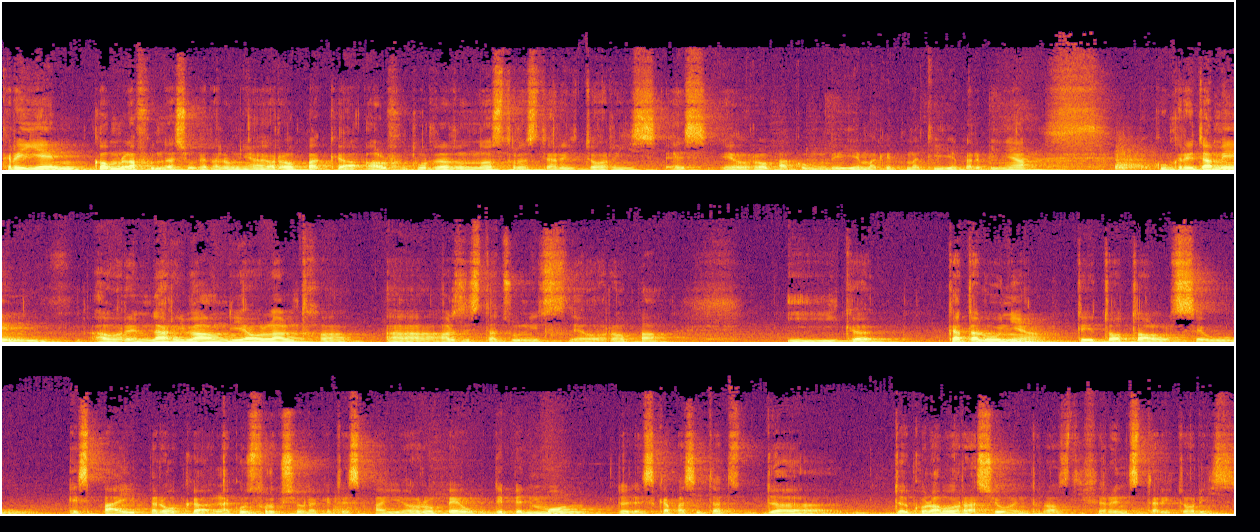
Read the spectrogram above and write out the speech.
creiem, com la Fundació Catalunya Europa, que el futur dels nostres territoris és Europa, com ho dèiem aquest matí a Perpinyà. Concretament, haurem d'arribar un dia o l'altre als Estats Units d'Europa i que Catalunya té tot el seu espai, però que la construcció d'aquest espai europeu depèn molt de les capacitats de, de col·laboració entre els diferents territoris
